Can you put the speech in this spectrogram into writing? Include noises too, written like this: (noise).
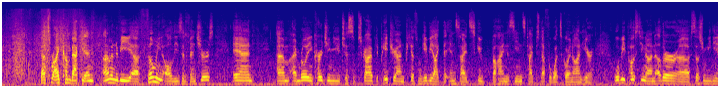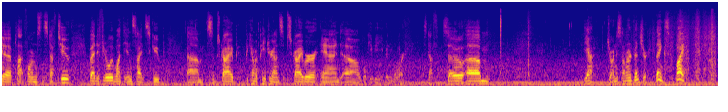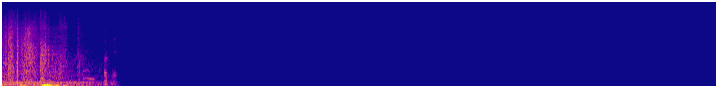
that's where I come back in. I'm going to be uh, filming all these adventures and um, I'm really encouraging you to subscribe to Patreon because we'll give you like the inside scoop, behind the scenes type stuff of what's going on here. We'll be posting on other uh, social media platforms and stuff too, but if you really want the inside scoop, um, subscribe, become a Patreon subscriber, and uh, we'll give you even more stuff. So, um, yeah, join us on our adventure. Thanks. Bye.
